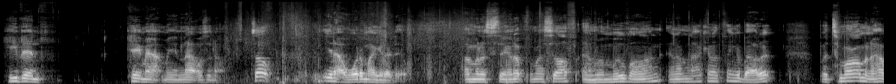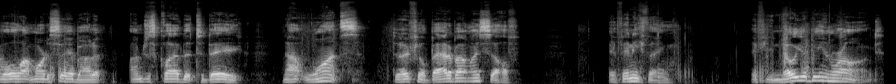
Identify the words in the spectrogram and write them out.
he then came at me and that was enough. So, you know, what am I going to do? I'm going to stand up for myself and I'm going to move on and I'm not going to think about it. But tomorrow I'm going to have a whole lot more to say about it. I'm just glad that today, not once did I feel bad about myself. If anything, if you know you're being wronged,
